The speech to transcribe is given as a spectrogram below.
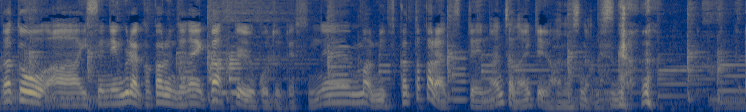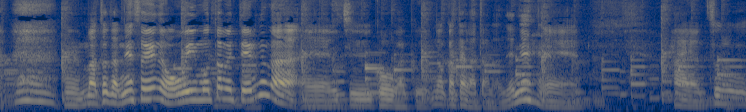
だとあ1000年ぐらいかかるんじゃないかということですね。まあ見つかったからっつってなんじゃないという話なんですが。うん、まあただねそういうのを追い求めているのが、えー、宇宙工学の方々なんでね、えーはいその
